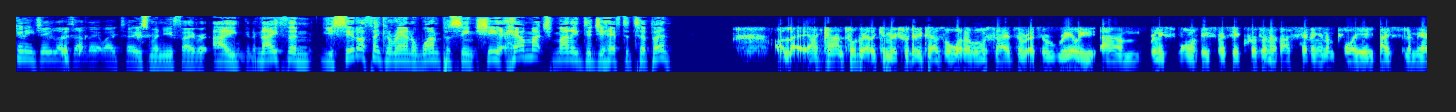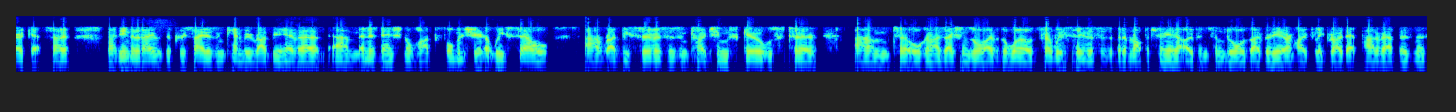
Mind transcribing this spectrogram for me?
Kenny G lives up that way too. He's my new favourite. Hey, gonna- Nathan, you said I think around a 1% share. How much money did you have to tip in? I can't talk about the commercial details, but what I will say, it's a, it's a really, um, really small investment. It's the equivalent of us having an employee based in America. So at the end of the day, the Crusaders and Canterbury Rugby have an um, international high performance unit. We sell uh, rugby services and coaching skills to um, to organisations all over the world. So we see this as a bit of an opportunity to open some doors over there and hopefully grow that part of our business.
